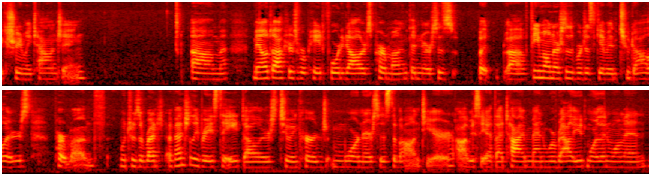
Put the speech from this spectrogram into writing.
extremely challenging. Um, male doctors were paid $40 per month and nurses, but uh, female nurses were just given $2 per month, which was eventually raised to $8 to encourage more nurses to volunteer. Obviously, at that time, men were valued more than women,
